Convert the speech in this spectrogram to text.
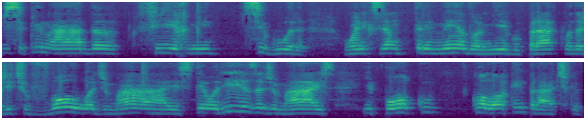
disciplinada, firme, segura. O Onix é um tremendo amigo para quando a gente voa demais, teoriza demais e pouco coloca em prática.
